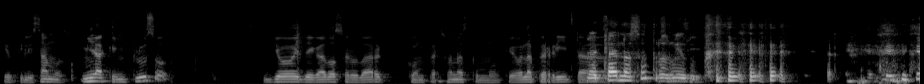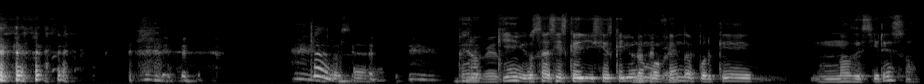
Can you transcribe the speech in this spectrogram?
que utilizamos. Mira que incluso yo he llegado a saludar con personas como que hola perrita. Acá nosotros mismos. claro, o sea. Pero quién, o sea, si es que si es que yo no me ofendo, ¿por qué no decir eso?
